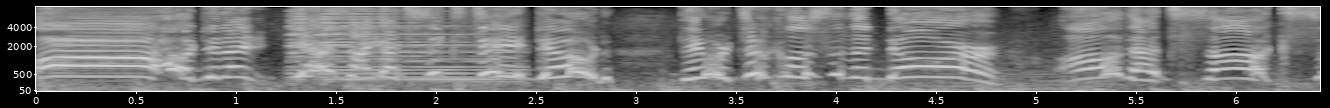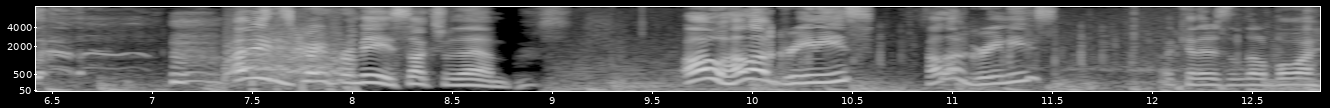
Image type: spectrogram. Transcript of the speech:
Oh, did I? Yes, I got 16, dude. They were too close to the door. Oh, that sucks. I mean, it's great for me. It sucks for them. Oh, hello, greenies. Hello, greenies. Okay, there's a little boy.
